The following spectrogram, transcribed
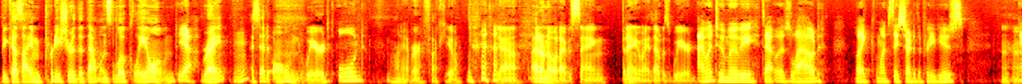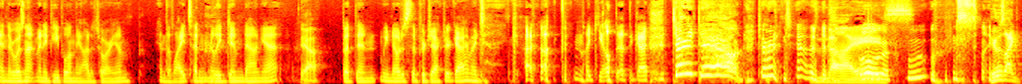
because I'm pretty sure that that one's locally owned. Yeah. Right? Mm-hmm. I said owned. Weird. owned. Whatever. Fuck you. yeah. I don't know what I was saying, but anyway, that was weird. I went to a movie that was loud, like once they started the previews, Mm-hmm. and there wasn't that many people in the auditorium, and the lights hadn't really dimmed down yet. Yeah. But then we noticed the projector guy. My dad got up and like yelled at the guy, "Turn it down! Turn it down!" Nice. Like, He was like,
